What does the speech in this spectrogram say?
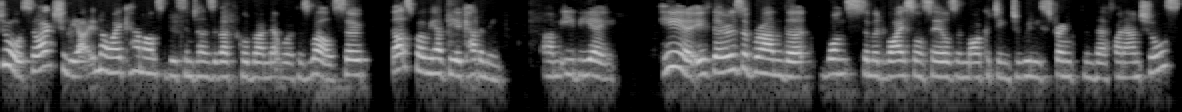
Sure. So actually, I know I can answer this in terms of ethical brand network as well. So that's why we have the academy, um, EBA. Here, if there is a brand that wants some advice on sales and marketing to really strengthen their financials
